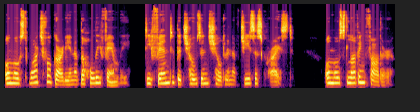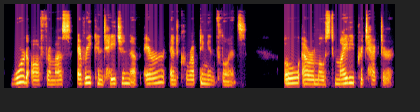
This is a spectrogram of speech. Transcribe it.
O most watchful guardian of the Holy Family, defend the chosen children of Jesus Christ. O most loving Father, ward off from us every contagion of error and corrupting influence. O our most mighty protector,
